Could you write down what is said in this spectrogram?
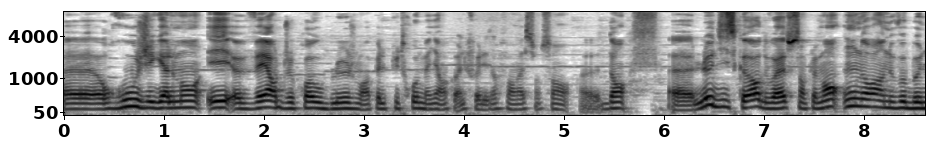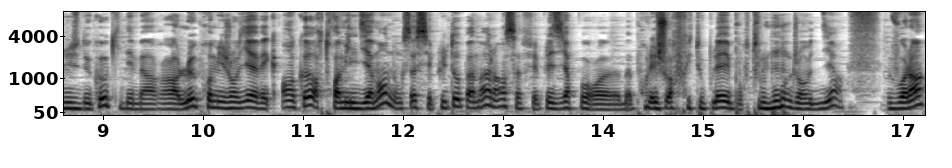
euh, rouge également et verte, je crois, ou bleu, je me rappelle plus trop, de manière, encore une fois, les informations sont dans le Discord, voilà, tout simplement. On aura un nouveau bonus de co qui démarrera le 1er janvier avec encore 3000 diamants, donc ça c'est plutôt pas mal, hein, ça fait plaisir pour, bah, pour les joueurs free-to-play et pour tout le monde, j'ai envie de dire. Voilà,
